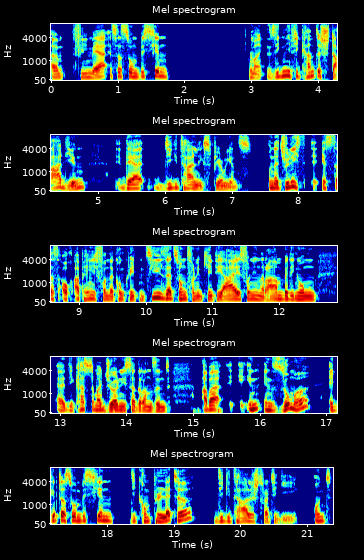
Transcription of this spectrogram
Ähm, vielmehr ist das so ein bisschen signifikante Stadien, der digitalen Experience. Und natürlich ist das auch abhängig von der konkreten Zielsetzung, von den KPIs, von den Rahmenbedingungen, äh, die Customer Journeys da dran sind. Aber in, in Summe ergibt das so ein bisschen die komplette digitale Strategie. Und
